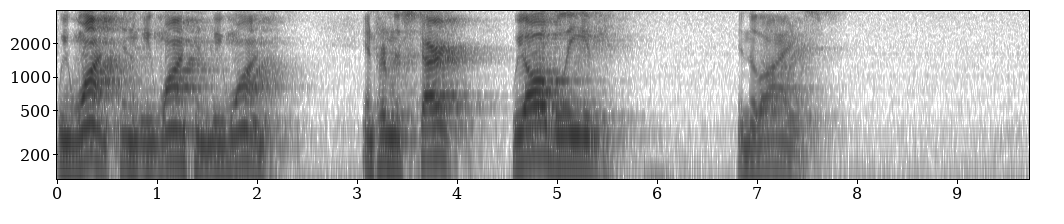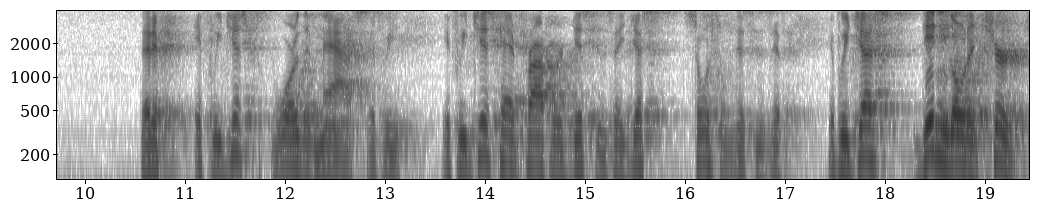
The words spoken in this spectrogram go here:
we want and we want and we want. And from the start, we all believed in the lies. That if, if we just wore the masks, if we, if we just had proper distance, they just social distance, if, if we just didn't go to church,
